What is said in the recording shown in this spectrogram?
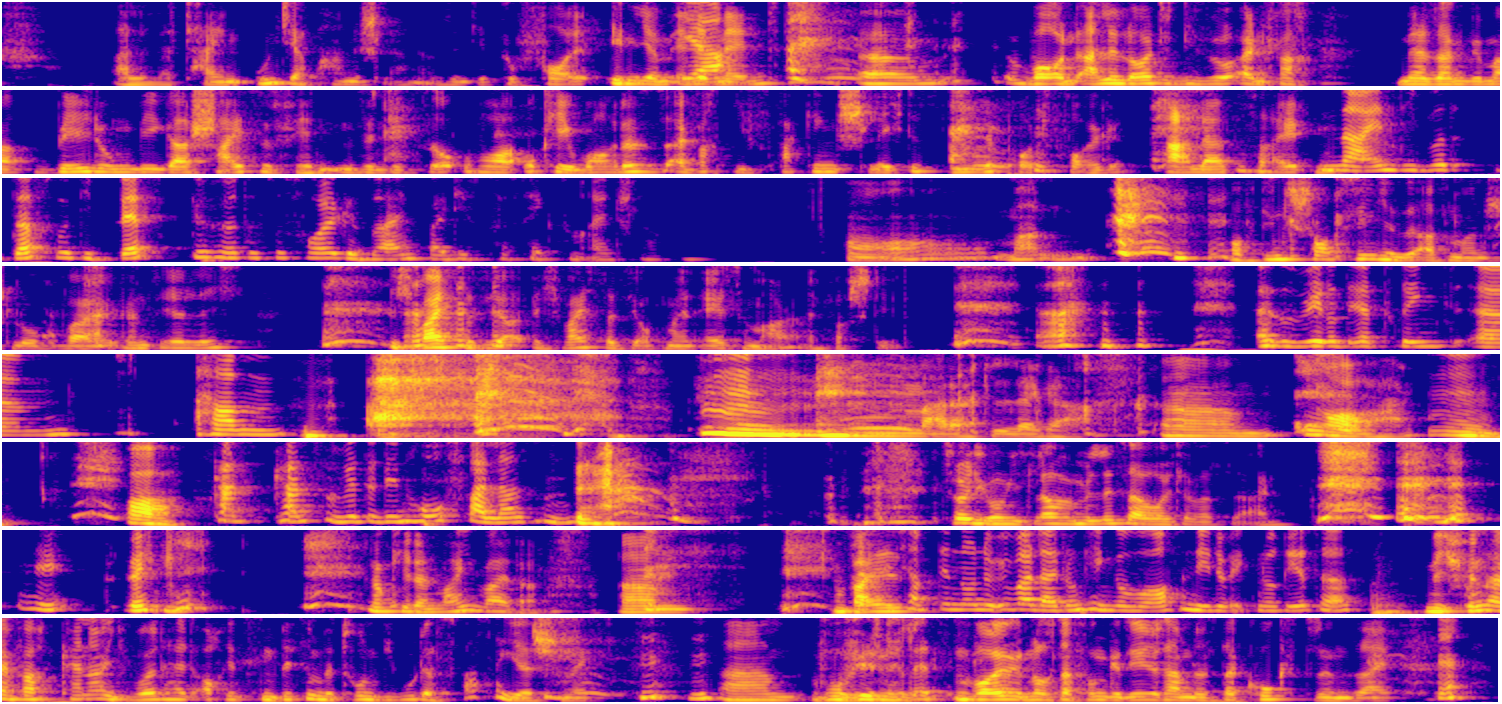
Alle Latein- und Japanischlerner sind jetzt so voll in ihrem ja. Element. Ähm, und alle Leute, die so einfach na, sagen wir mal, Bildung mega scheiße finden, sind jetzt so, boah, okay, wow, das ist einfach die fucking schlechteste Nippot-Folge aller Zeiten. Nein, die wird, das wird die bestgehörteste Folge sein, weil die ist perfekt zum Einschlafen. Oh, Mann. auf den Schock ich jetzt erstmal einen Schluck, weil, ganz ehrlich, ich weiß, dass ihr, ich weiß, dass ihr auf mein ASMR einfach steht. Also während er trinkt, ähm, haben. Ah. Mmh, war das lecker. Ähm, oh, mm, oh. Kannst, kannst du bitte den Hof verlassen? Entschuldigung, ich glaube, Melissa wollte was sagen. nee. Echt nicht? Okay, dann mach ich weiter. Ähm, weil, ich habe dir nur eine Überleitung hingeworfen, die du ignoriert hast. Ich finde einfach, keine Ahnung, ich wollte halt auch jetzt ein bisschen betonen, wie gut das Wasser hier schmeckt. ähm, wo wir in der letzten Folge noch davon geredet haben, dass da Koks drin sei.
